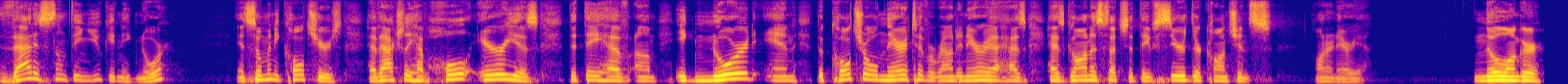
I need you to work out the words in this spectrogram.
that is something you can ignore. And so many cultures have actually have whole areas that they have um, ignored and the cultural narrative around an area has has gone as such that they've seared their conscience on an area. No longer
